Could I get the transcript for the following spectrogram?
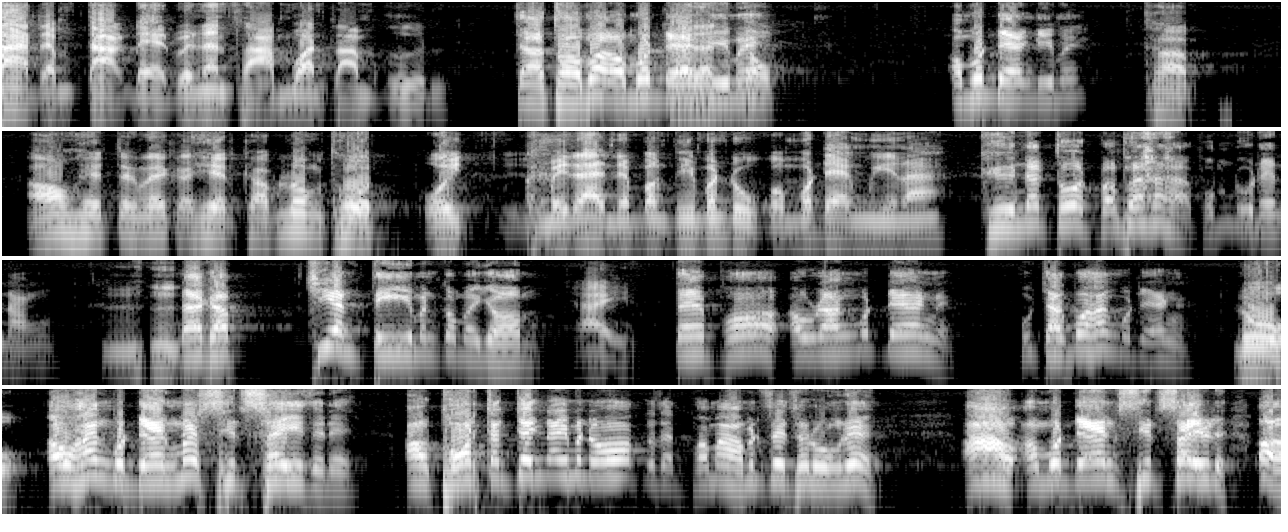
ราดน้ำตากแดดไว้นั่นสามวันสามคืนจ่าถอว่าเอามดแดงล้วดีไหมจบ เอามดแดงดีไหมครับ เอาเฮ็ดจังไรกับเฮ็ดครับลงโทษ โอ้ยไม่ได้นะบางทีมันดุกว่ามดแดงมีนะ คือนักโทษพม่าผมดูในหนังอืมนะครับเชี่ยนตีมันก็ไม่ยอม ใช่ แต่พอเอารังมดแดงเนี่ยรู้จักว่าห้างมดแดงอะลูกเอาห้างมดแดงมาสิดใส่แต่เนี่ยเอาถอดกางเกงในมันออกก็แต่พม่ามันใส่สลงเนี่ยอ้าวเอามดแดงสิดใส่เลยเออ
